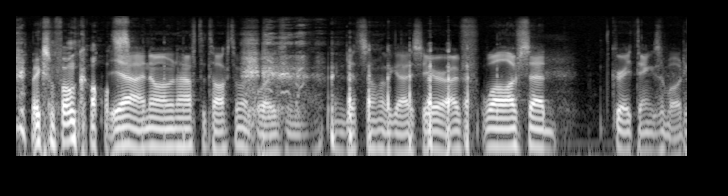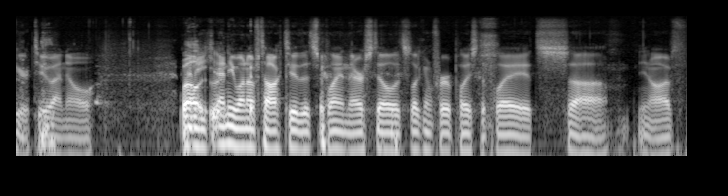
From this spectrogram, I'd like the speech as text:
Make some phone calls. Yeah, I know. I'm gonna have to talk to my boys and, and get some of the guys here. I've well, I've said great things about here too. I know. Well, Any, anyone I've talked to that's playing there still, that's looking for a place to play. It's uh, you know I've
